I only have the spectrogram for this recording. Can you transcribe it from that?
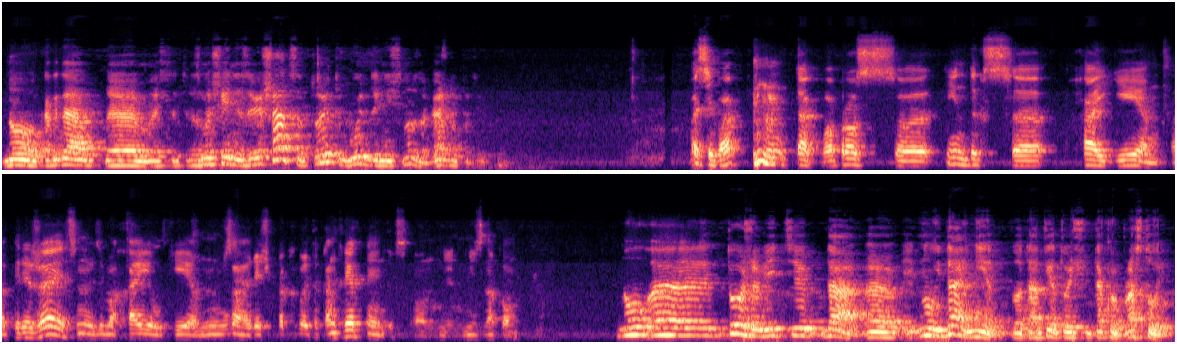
Но когда э, если размышления завершатся, то это будет донесено за каждую потребителя. Спасибо. Так, вопрос. Индекс High EM опережаете, ну, видимо, Yield EM, ну, не знаю, речь про какой-то конкретный индекс, он не, не знаком. Ну, э, тоже ведь, э, да, э, ну и да, и нет. Вот ответ очень такой простой.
